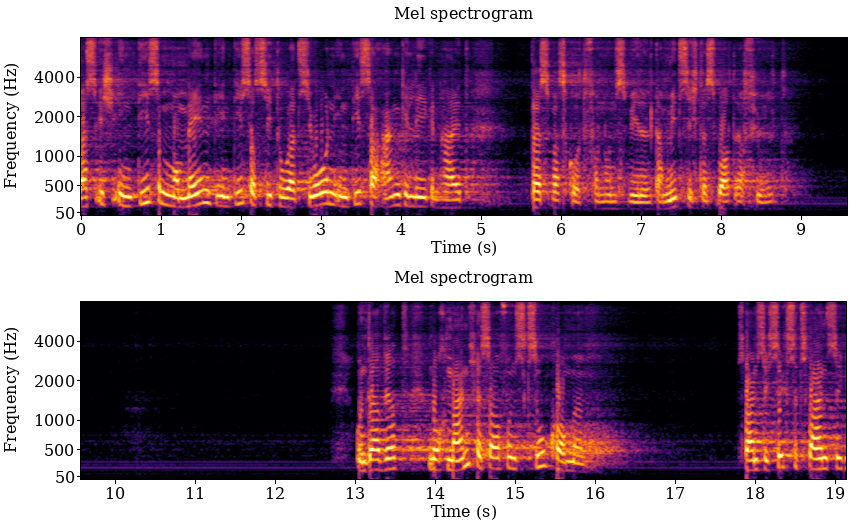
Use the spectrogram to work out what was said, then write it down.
was ist in diesem Moment, in dieser Situation, in dieser Angelegenheit das, was Gott von uns will, damit sich das Wort erfüllt. Und da wird noch manches auf uns zukommen. 2026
